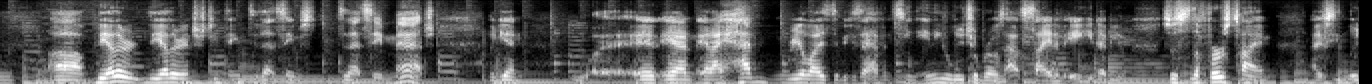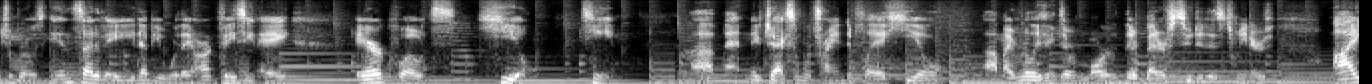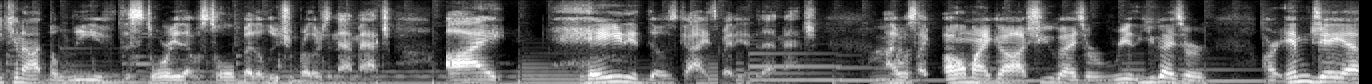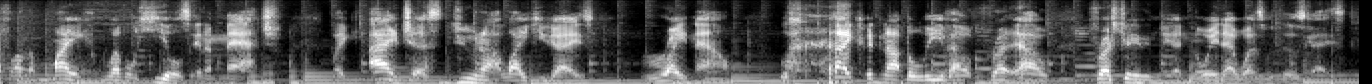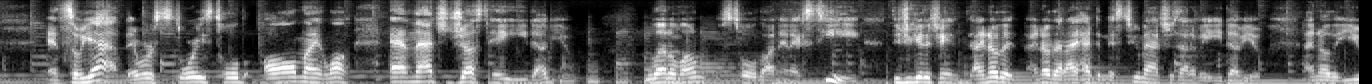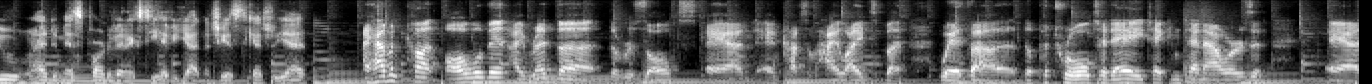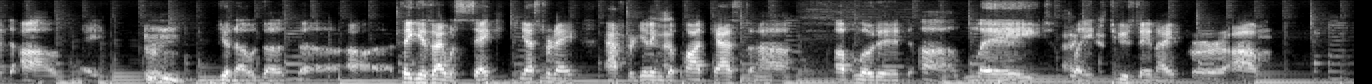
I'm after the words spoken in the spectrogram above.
Uh, the other the other interesting thing to that same to that same match, again, and and, I hadn't realized it because I haven't seen any Lucha Bros outside of AEW. So this is the first time I've seen Lucha Bros inside of AEW where they aren't facing a air quotes heel team. Uh, Matt and Nick Jackson were trying to play a heel. Um, I really think they're more they're better suited as tweeners. I cannot believe the story that was told by the Lucha Brothers in that match. I hated those guys by the end of that match. Mm-hmm. I was like, "Oh my gosh, you guys are really you guys are are MJF on the mic level heels in a match. Like I just do not like you guys right now. I could not believe how fr- how frustratingly annoyed I was with those guys. And so yeah, there were stories told all night long, and that's just AEW. Let alone was told on NXT. Did you get a chance? I know that I know that I had to miss two matches out of AEW. I know that you had to miss part of NXT. Have you gotten a chance to catch it yet? I haven't caught all of it. I read the the results and and caught some highlights, but with uh, the patrol today taking 10 hours and and um, you know the the uh, thing is i was sick yesterday after getting the podcast uh, uploaded uh, late late tuesday night for um,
